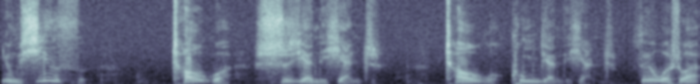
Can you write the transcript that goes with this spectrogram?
用心思超过时间的限制，超过空间的限制。所以我说，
